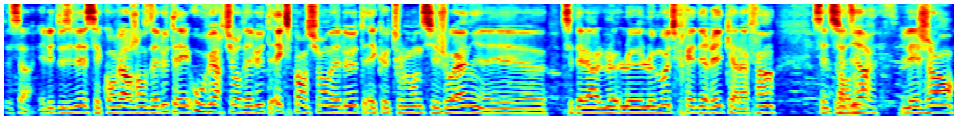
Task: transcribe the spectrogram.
c'est ça. Et les deux idées, c'est convergence des luttes et ouverture des luttes, expansion des luttes et que tout le monde s'y joigne. Et euh, c'était là le, le, mot de Frédéric à la fin, c'est de se dire les gens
